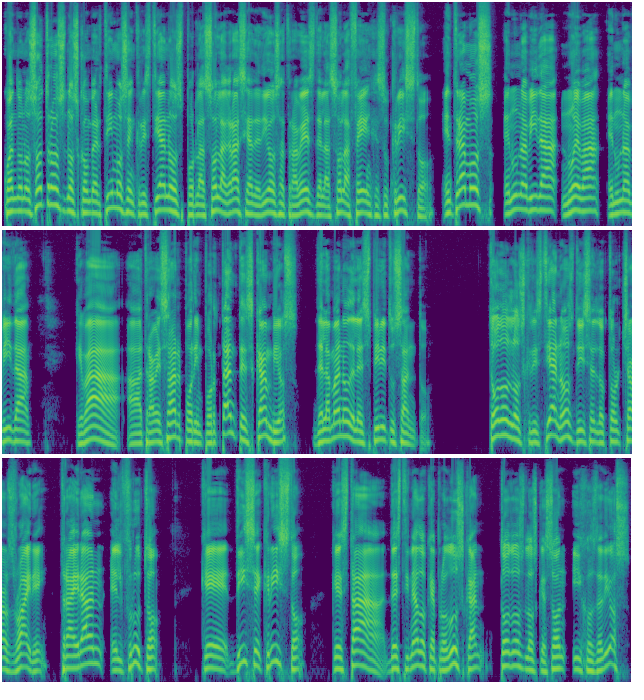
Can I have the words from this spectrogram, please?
cuando nosotros nos convertimos en cristianos por la sola gracia de Dios a través de la sola fe en Jesucristo, entramos en una vida nueva, en una vida que va a atravesar por importantes cambios de la mano del Espíritu Santo. Todos los cristianos, dice el doctor Charles Riley, traerán el fruto que dice Cristo que está destinado que produzcan todos los que son hijos de Dios.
